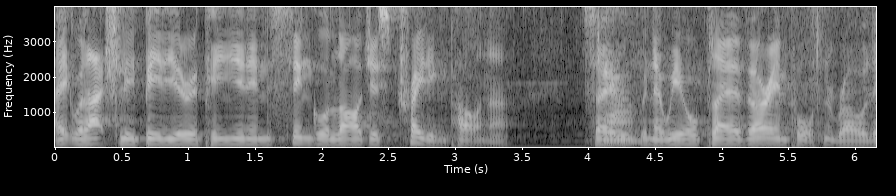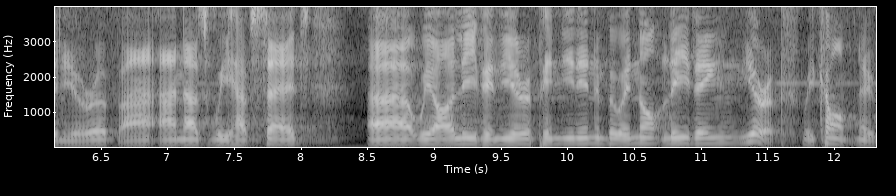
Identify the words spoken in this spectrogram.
It will actually be the European Union's single largest trading partner. So, yeah. you know, we all play a very important role in Europe, uh, and as we have said, Uh, we are leaving the European Union, but we're not leaving Europe. We can't, no,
